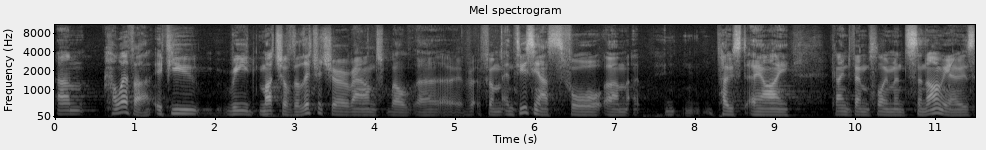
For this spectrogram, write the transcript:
Um, however, if you read much of the literature around, well, uh, from enthusiasts for um, post AI kind of employment scenarios,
